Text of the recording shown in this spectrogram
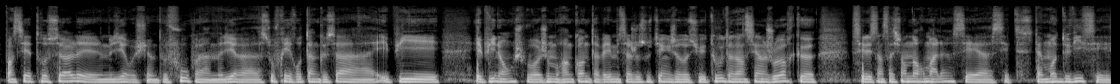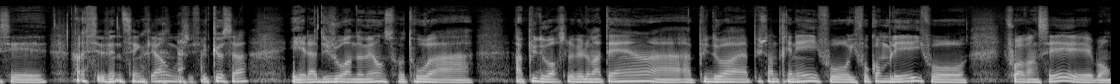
pensais être seul et me dire je suis un peu fou quoi, me dire euh, souffrir autant que ça. Et puis et puis non, je, je me rends compte avec les messages de soutien que j'ai reçus et tout d'un ancien joueur que c'est les sensations normales. C'est euh, c'est c'est un mode de vie. C'est c'est c'est 25 ans où j'ai fait que ça. Et là du jour au lendemain, on se retrouve à à plus devoir se lever le matin, à, à plus devoir à plus s'entraîner. Il faut il faut combler, il faut il faut avancer et bon.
